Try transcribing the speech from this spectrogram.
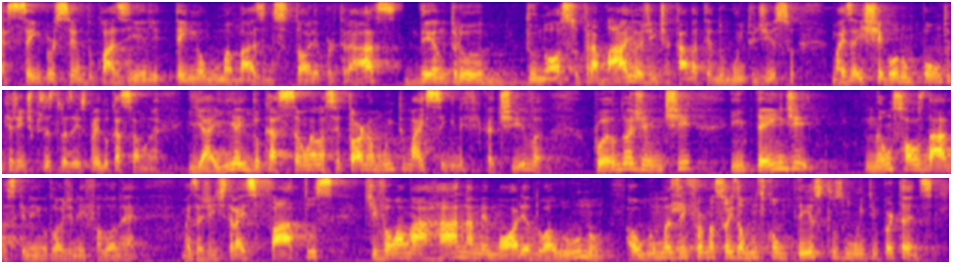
100% quase ele tem alguma base de história por trás. Dentro do nosso trabalho, a gente acaba tendo muito disso, mas aí chegou num ponto que a gente precisa trazer isso para a educação, né? E aí a educação ela se torna muito mais significativa quando a gente entende não só os dados, que nem o Claudinei falou, né? Mas a gente traz fatos que vão amarrar na memória do aluno algumas informações, alguns contextos muito importantes.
